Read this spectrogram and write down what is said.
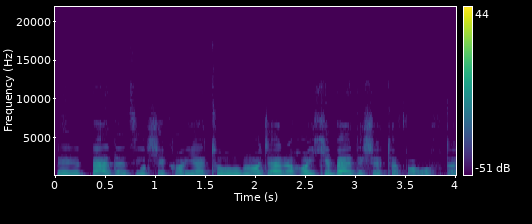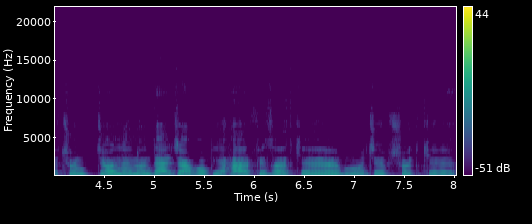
به بعد از این شکایت و ماجراهایی که بعدش اتفاق افتاد چون جان لنون در جواب یه حرفی زد که موجب شد که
